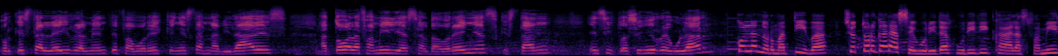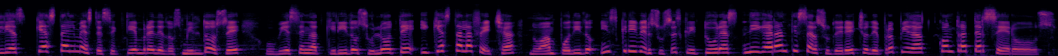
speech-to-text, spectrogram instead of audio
porque esta ley realmente favorezca en estas navidades a todas las familias salvadoreñas que están en situación irregular. Con la normativa se otorgará seguridad jurídica a las familias que hasta el mes de septiembre de 2012 hubiesen adquirido su lote y que hasta la fecha no han podido inscribir sus escrituras ni garantizar su derecho de propiedad contra terceros.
